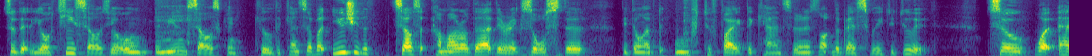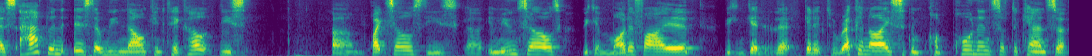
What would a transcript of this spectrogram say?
so that your T cells, your own immune cells, can kill the cancer. But usually, the cells that come out of that, they're exhausted. They don't have the oomph to fight the cancer, and it's not the best way to do it. So what has happened is that we now can take out these um, white cells, these uh, immune cells, we can modify it, we can get it, get it to recognize certain components of the cancer,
